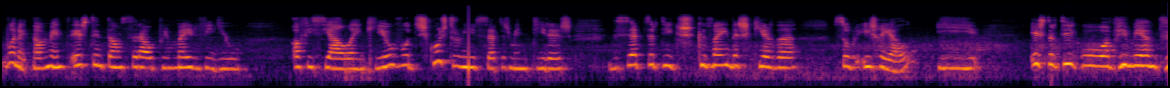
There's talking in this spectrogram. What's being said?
Boa noite novamente. Este então será o primeiro vídeo oficial em que eu vou desconstruir certas mentiras de certos artigos que vêm da esquerda sobre Israel e este artigo obviamente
